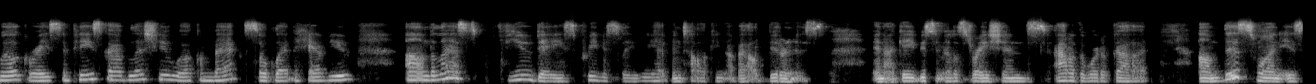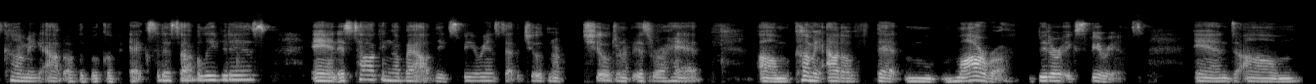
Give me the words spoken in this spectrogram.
Well, grace and peace. God bless you. Welcome back. So glad to have you. Um, the last few days previously, we have been talking about bitterness, and I gave you some illustrations out of the Word of God. Um, this one is coming out of the book of Exodus, I believe it is, and it's talking about the experience that the children of, children of Israel had um, coming out of that Marah bitter experience. And um,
